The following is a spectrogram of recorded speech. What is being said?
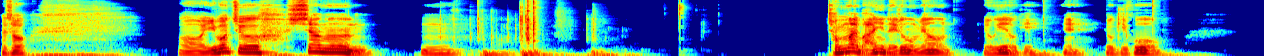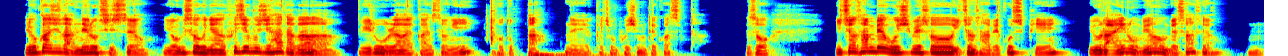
그래서, 어, 이번 주 시장은, 음, 정말 많이 내려오면, 여기, 여기, 예, 여기고, 여기까지도 안 내려올 수 있어요. 여기서 그냥 흐지부지 하다가 위로 올라갈 가능성이 더 높다. 네, 이렇게 좀 보시면 될 것 같습니다. 그래서 2350에서 2400 코스피, 요 라인 오면 매수하세요. 음.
